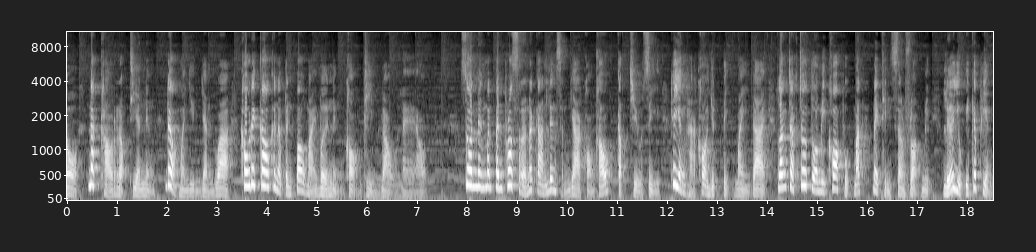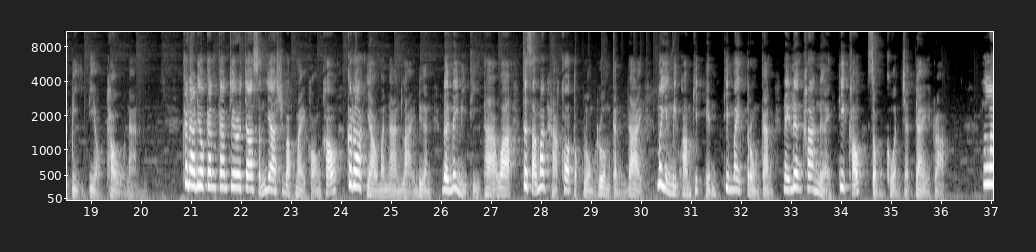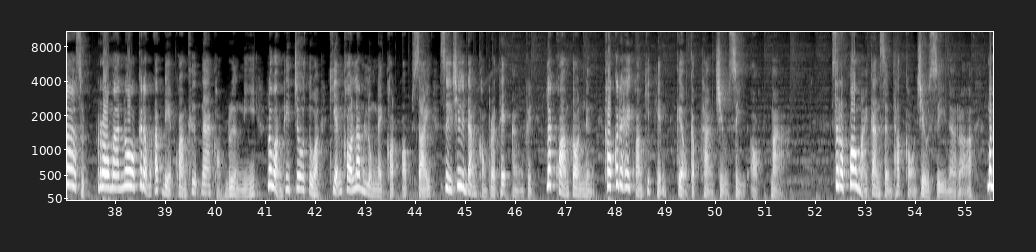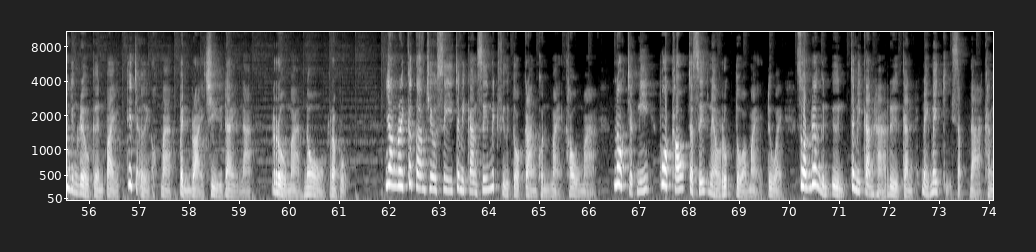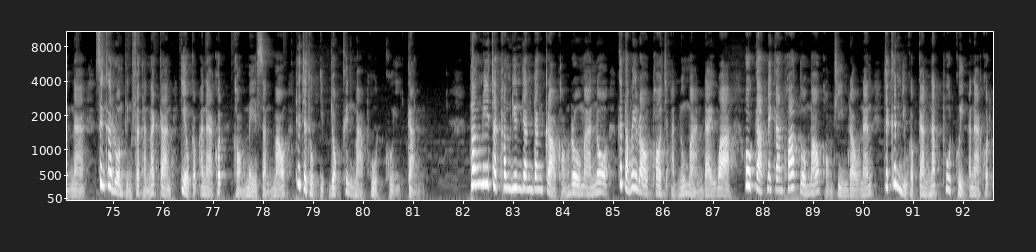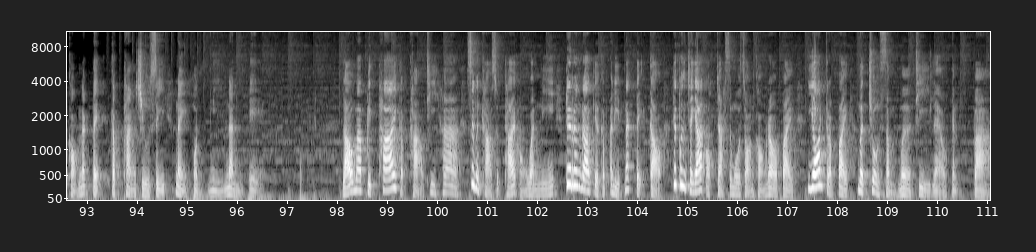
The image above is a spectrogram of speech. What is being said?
นักข่าวระดับเทียร์หนึ่งได้ออกมายืนยันว่าเขาได้ก้าวขึ้นมาเป็นเป้าหมายเบอร์หนึ่งของทีมเราแล้วส่วนหนึ่งมันเป็นเพราะสถานการณ์เรื่องสัญญาของเขากับเชลซีที่ยังหาข้อยุติไม่ได้ หลังจากเจ้าตัวมีข้อผูกมัดในถิ่นซันฟลอร์ดบิดเหลืออยู่อีกแค่เพียงปีเดียวเท่านั้น ขณะเดียวกันการเจรจาสัญญาฉบับใหม่ของเขาก็รากยาวมานานหลายเดือน โดยไม่มีทีท่าว่าจะสามารถหาข้อตกลงร่วมกันได้ เมื่อยังมีความคิดเห็นที่ไม่ตรงกันในเรื่องค่าเหนื่อยที่เขาสมควรจะได้รับ ล่าสุดโรมาโน่ก็ได้มาอัปเดตความคืบหน้าของเรื่องนี้ ระหว่างที่เจ้าตัวเขียนคอลัมน์ลงในคอ t ออฟไซ e สื่อชื่อดังของประเทศอังกฤษและความตอนหนึ่ง เขาก็ได้ให้ความคิดเห็นเกี่ยวกับทางเชลซีออกมาสำหรับเป้าหมายการเสริมทัพของเชลซีนะเหรอ มันยังเร็วเกินไปที่จะเอ่ยออกมาเป็นรายชื่อได้นะ โรมาโนระบุ อย่างไรก็ตามเชลซีจะมีการซื้อมิดฟิลด์ตัวกลางคนใหม่เข้ามา นอกจากนี้พวกเขาจะซื้อแนวรุกตัวใหม่ด้วย ส่วนเรื่องอื่นๆ จะมีการหารือกันในไม่กี่สัปดาห์ข้างหน้า ซึ่งก็รวมถึงสถานการณ์เกี่ยวกับอนาคตของเมสันเมาส์ที่จะถูกหยิบยกขึ้นมาพูดคุยกันทั้งนี้จากคำยืนยันดังกล่าวของโรมาโน่ก็ทำให้เราพอจะอนุมานได้ว่า โอกาสในการคว้าตัวเมาส์ของทีมเรานั้น จะขึ้นอยู่กับการนัดพูดคุยอนาคตของนักเตะกับทางชิลซีในหนนี้นั่นเอง เรามาปิดท้ายกับข่าวที่ 5 ซึ่งเป็นข่าวสุดท้ายของวันนี้ ด้วยเรื่องราวเกี่ยวกับอดีตนักเตะเก่า ที่เพิ่งจะย้ายออกจากสโมสรของเราไป ย้อนกลับไปเมื่อช่วงซัมเมอร์ที่แล้วกันบ้าง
